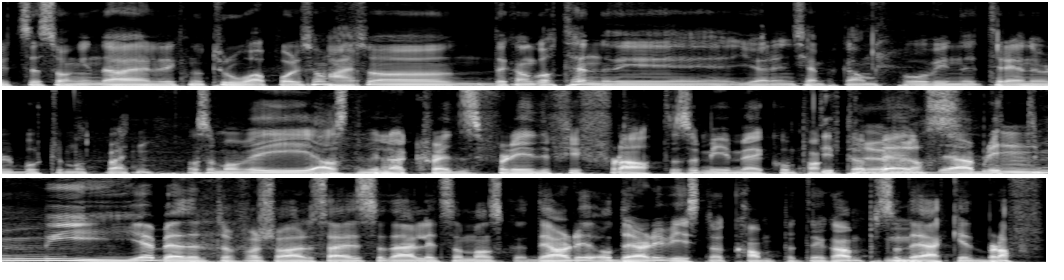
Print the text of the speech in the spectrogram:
ut sesongen, det har jeg heller ikke noe troa på. liksom Så det kan godt hende de gjør en kjempekamp og vinner 3-0 borte mot Brighton. Og så må vi gi Aston Villa creds, fordi de fy flate så mye mer kompakt. De og prøver, bedre. De har blitt Mm. mye bedre til å forsvare seg, så det er litt som man skal, det har de, og det har de vist nok kamp etter kamp, så Mm. det er ikke et blaff.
